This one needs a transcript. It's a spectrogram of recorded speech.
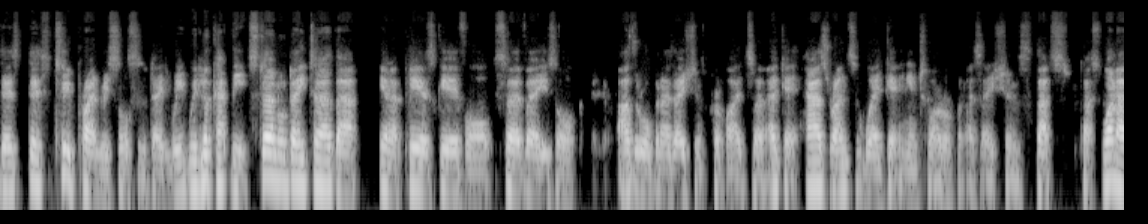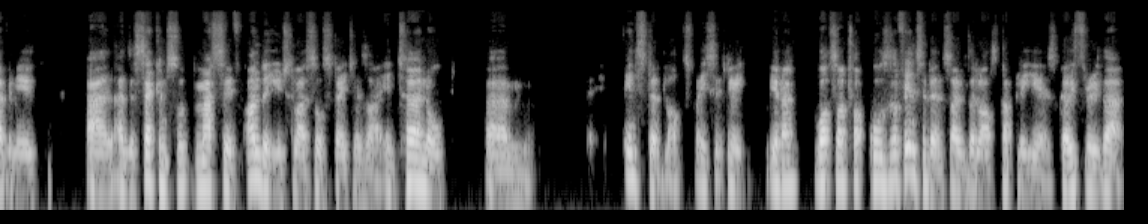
there's there's two primary sources of data. We we look at the external data that you know peers give or surveys or other organizations provide. So okay, how's ransomware getting into our organizations? That's that's one avenue. And, the second sort of massive underutilized source data is our internal um, incident logs, basically. You know, what's our top causes of incidents over the last couple of years? Go through that.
